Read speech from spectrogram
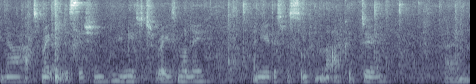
you know, I had to make the decision. We needed to raise money. I knew this was something that I could do um,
